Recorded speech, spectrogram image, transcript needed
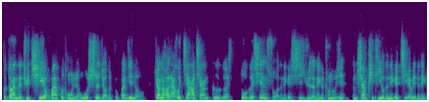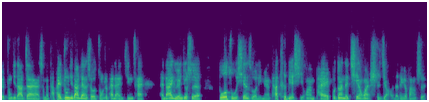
不断的去切换不同人物视角的主观镜头。这样的话，他会加强各个多个线索的那个戏剧的那个冲突性。像 PTU 的那个结尾的那个终极大战啊什么，他拍终极大战的时候总是拍的很精彩。很大一个原因就是。多组线索里面，他特别喜欢拍不断的切换视角的那个方式。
